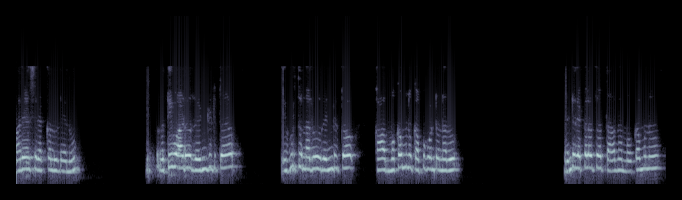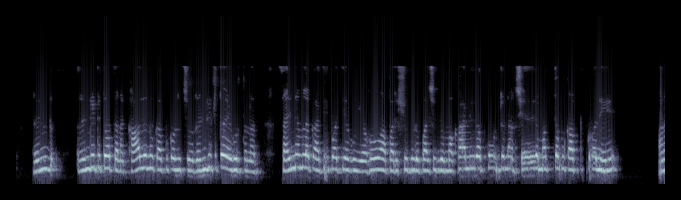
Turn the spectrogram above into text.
ఆరేసి రెక్కలు నేను ప్రతివాడు రెండిటితో ఎగురుతున్నారు రెండుతో ముఖమును కప్పుకుంటున్నారు. రెండు రెక్కలతో తన ముఖమును రెండు రెండిటితో తన కాళ్ళను కప్పుకొనొచ్చు రెండిటితో ఎగురుతున్నారు. సైన్యములకు అధిపత్యకు యహో ఆ పరిశుద్ధుడు పరిశుద్ధుడు ముఖాన్ని కప్పుకుంటున్నారు శరీరం మొత్తం కప్పుకొని మన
